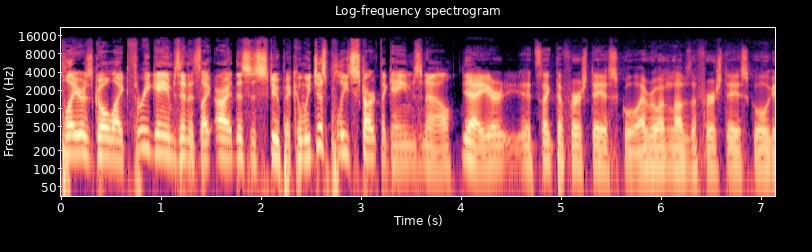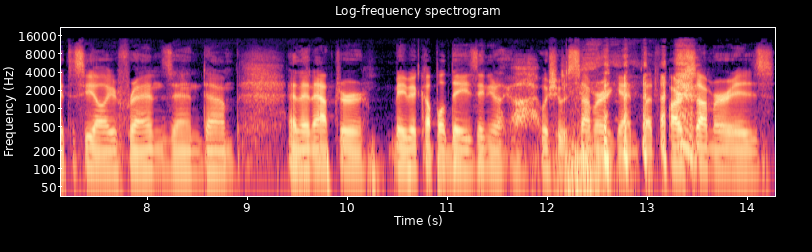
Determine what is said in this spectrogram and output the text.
players go like three games in. It's like, all right, this is stupid. Can we just please start the games now? Yeah, you're. It's like the first day of school. Everyone loves the first day of school. Get to see all your friends, and um, and then after maybe a couple of days in, you're like, oh, I wish it was summer again. but our summer is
